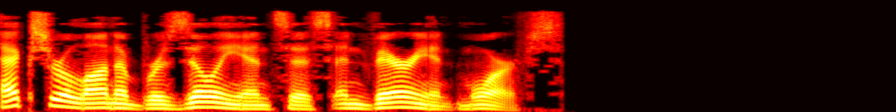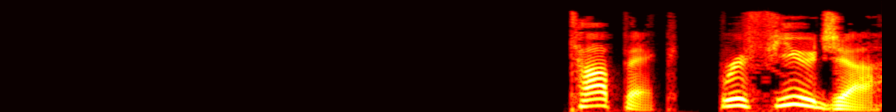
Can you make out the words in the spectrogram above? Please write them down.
Excirolana braziliensis and variant morphs. Topic. Refugia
